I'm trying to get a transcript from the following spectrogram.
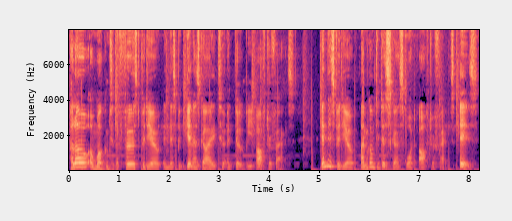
Hello and welcome to the first video in this beginner's guide to Adobe After Effects. In this video, I'm going to discuss what After Effects is.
